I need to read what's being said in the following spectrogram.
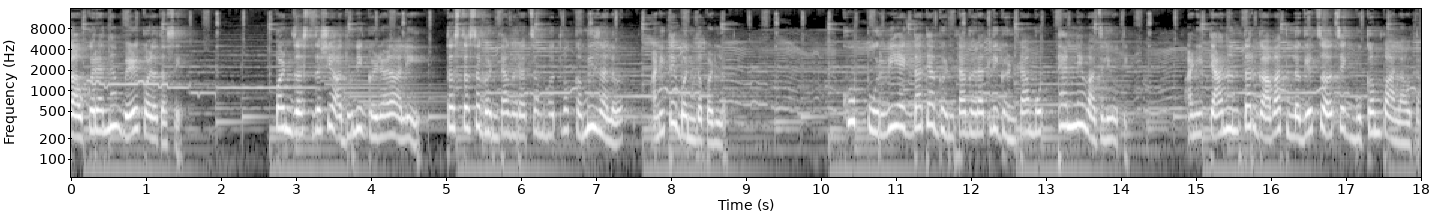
गावकऱ्यांना वेळ कळत असे. पण जसजशी आधुनिक घड्याळं आली तसतसं घंटाघराचं महत्त्व कमी झालं आणि ते बंद पडलं. खूप पूर्वी एकदा त्या घंटाघरातली घंटा मोठ्याने वाजली होती. आणि त्यानंतर गावात लगेचच एक भूकंप आला होता.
